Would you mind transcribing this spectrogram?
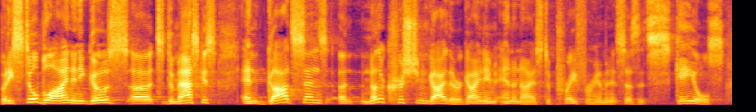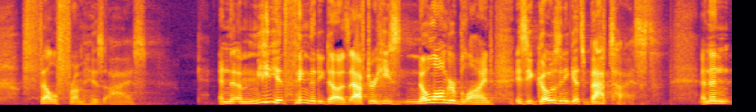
but he's still blind, and he goes uh, to Damascus, and God sends an, another Christian guy there, a guy named Ananias, to pray for him, and it says that scales fell from his eyes. And the immediate thing that he does after he's no longer blind is he goes and he gets baptized. And then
